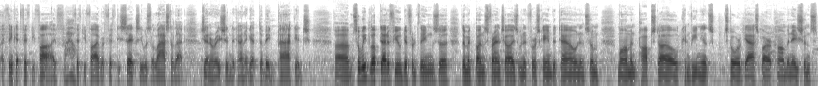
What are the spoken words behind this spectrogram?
I think at 55, Wow. 55 or 56, he was the last of that generation to kind of get the big package. Um, so we'd looked at a few different things, uh, the McBunn's franchise when it first came to town, and some mom and pop style convenience store gas bar combinations.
